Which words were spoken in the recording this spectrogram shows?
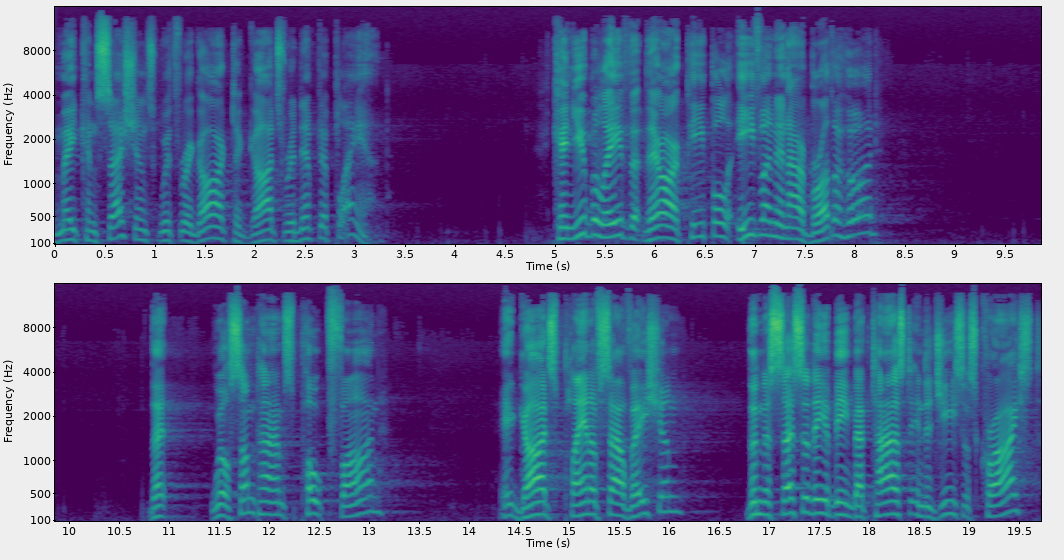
made concessions with regard to God's redemptive plan. Can you believe that there are people, even in our brotherhood, that will sometimes poke fun God's plan of salvation, the necessity of being baptized into Jesus Christ.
